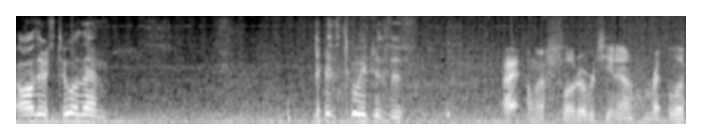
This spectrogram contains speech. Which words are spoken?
Oh, there's two of them. There's two Aegises. Alright, I'm gonna float over to you now. I'm right below.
